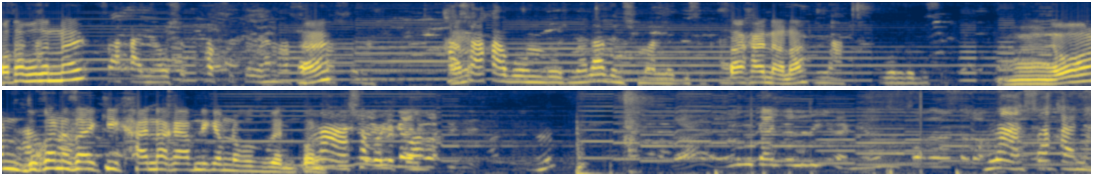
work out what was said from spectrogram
কথা বোঝেন নাই? হ্যাঁ? খাচ্ছে না। খা- চা খা বন্ধ মেলা দিন সমান লেগেছে চা খায় না না? না বন্ধ দিছে। হুম, দোকানে যায় কি খায় না খায় আপনি কেমনে বুঝবেন? না আশা তো না চা খায় না।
